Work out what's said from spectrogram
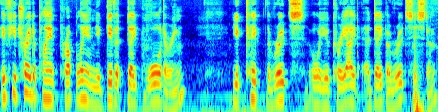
if you treat a plant properly and you give it deep watering, you keep the roots or you create a deeper root system,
